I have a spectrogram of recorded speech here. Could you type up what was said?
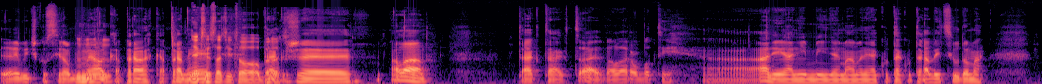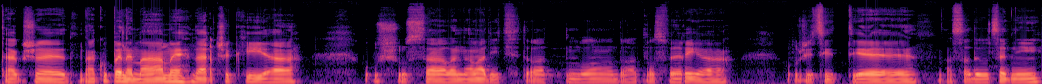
rybičku si robíme, mm-hmm. ale kapra, kapra nie. Nechce sa ti to obrať. Takže, ale tak, tak, to je veľa roboty. A ani, ani my nemáme nejakú takú tradíciu doma. Takže nakúpené máme darčeky a už, už sa len naladiť do, do atmosféry a užiť si tie nasledujúce dni,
